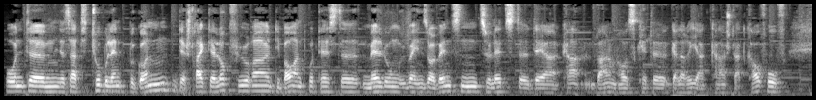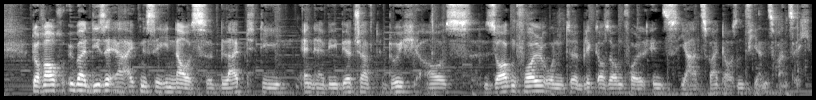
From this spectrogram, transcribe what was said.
und ähm, es hat turbulent begonnen. Der Streik der Lokführer, die Bauernproteste, Meldungen über Insolvenzen, zuletzt äh, der K Warenhauskette Galeria Karstadt Kaufhof. Doch auch über diese Ereignisse hinaus bleibt die NRW-Wirtschaft durchaus sorgenvoll und äh, blickt auch sorgenvoll ins Jahr 2024.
